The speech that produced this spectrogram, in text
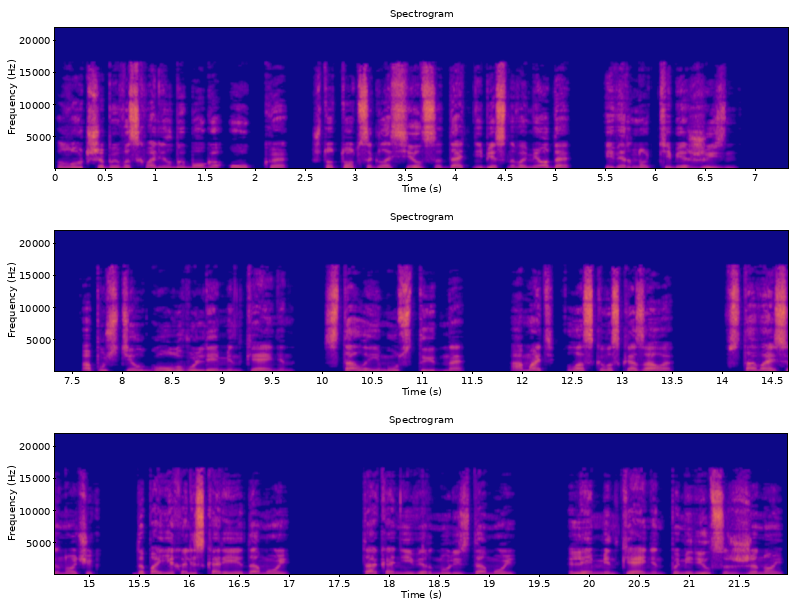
Лучше бы восхвалил бы бога Укка, что тот согласился дать небесного меда и вернуть тебе жизнь. Опустил голову Лемминкайнин, стало ему стыдно, а мать ласково сказала, «Вставай, сыночек, да поехали скорее домой». Так они вернулись домой. Лемминкайнин помирился с женой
